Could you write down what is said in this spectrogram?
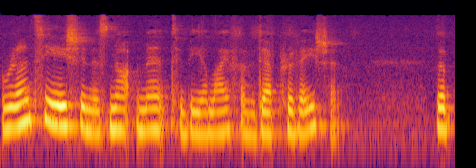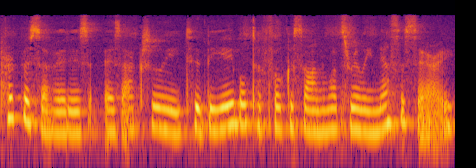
Renunciation is not meant to be a life of deprivation. The purpose of it is, is actually to be able to focus on what's really necessary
